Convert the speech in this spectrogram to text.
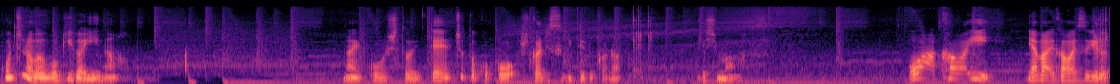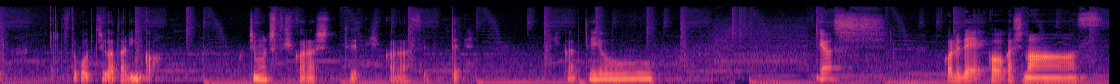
こっちの方が動きがいいな。はいこうしといてちょっとここ光りすぎてるから消します。うわーかわいい。やばいかわいすぎる。ちょっとこっちが足りんか。こっちもちょっと光らして光らせて。光ってよよし。これで硬化します。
